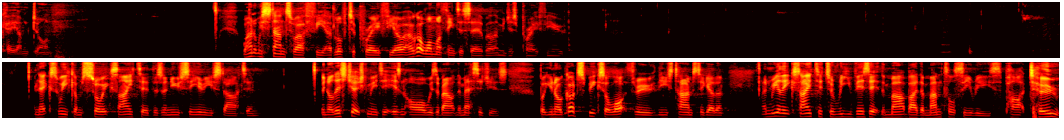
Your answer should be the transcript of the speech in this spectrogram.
Okay, I'm done. Why don't we stand to our feet? I'd love to pray for you. I've got one more thing to say, but let me just pray for you. Next week, I'm so excited. There's a new series starting. You know, this church community isn't always about the messages, but you know, God speaks a lot through these times together. I'm really excited to revisit the Mark by the Mantle series, part two,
